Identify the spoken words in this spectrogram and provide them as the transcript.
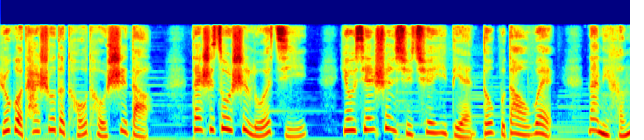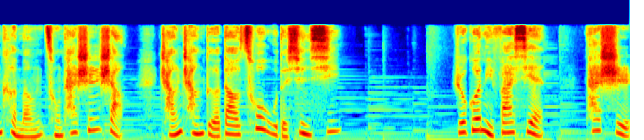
如果他说的头头是道，但是做事逻辑、优先顺序却一点都不到位，那你很可能从他身上常常得到错误的讯息。如果你发现他是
